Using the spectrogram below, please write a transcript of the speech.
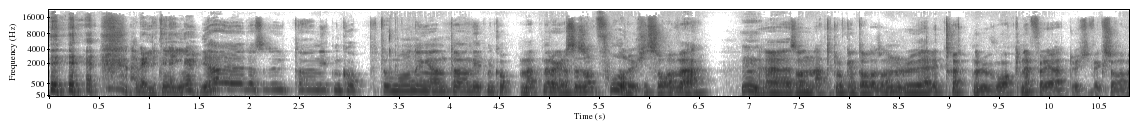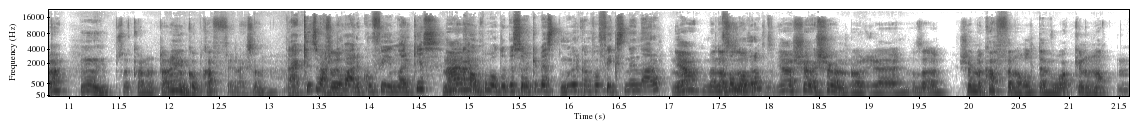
det er veldig tilgjengelig. Ja, ja det, du tar en liten kopp til morgenen, tar en liten kopp om ettermiddagen. Så sånn, får du ikke sove eh, sånn etter klokken tolv og sånn, når du er litt trøtt når du våkner fordi at du ikke fikk sove, så kan du ta deg en kopp kaffe, liksom. Det er ikke så verst å være koffeinmarkis. Du kan på en måte besøke bestemor, kan få fiksen din der òg. Ja, men altså, sånn, ja, selv, selv, når, eh, altså, selv når kaffen har holdt deg våken om natten,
